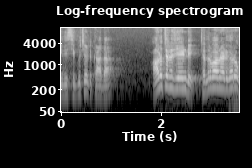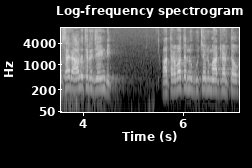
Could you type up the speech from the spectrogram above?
ఇది సిగ్గుచేటు కాదా? ఆలోచన చేయండి. చంద్రబాబు నాయుడు గారు ఒకసారి ఆలోచన చేయండి. ఆ తర్వాత నువ్వు కూర్చొని మాట్లాడతావు.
